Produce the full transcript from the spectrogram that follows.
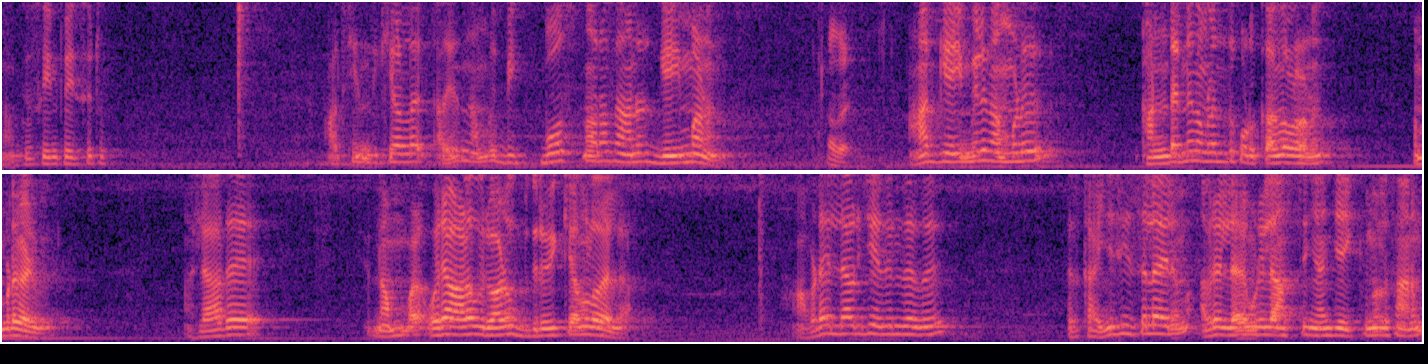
നമുക്ക് സെയിം പൈസ കിട്ടും. അത് ചിന്തിക്കാനുള്ള അതായത് നമ്മൾ ബിഗ് ബോസ് എന്ന് പറഞ്ഞ സാധനം ഒരു ഗെയിമാണ്. അതെ. ആ ഗെയിമിൽ നമ്മൾ കണ്ടന്റ് നമ്മൾ എന്ത് കൊടുക്കാന്നുള്ളതാണ് നമ്മുടെ കഴിവ്. അല്ലാതെ നമ്മൾ ഒരാളെ ഒരുപാട് ഉപദ്രവിക്കുക എന്നുള്ളതല്ല. അവിടെ എല്ലാവരും ചെയ്തിരുന്നത് അത് കഴിഞ്ഞ സീസണിലായാലും അവരെല്ലാവരും കൂടി ലാസ്റ്റ് ഞാൻ ജയിക്കും എന്നുള്ള സാധനം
